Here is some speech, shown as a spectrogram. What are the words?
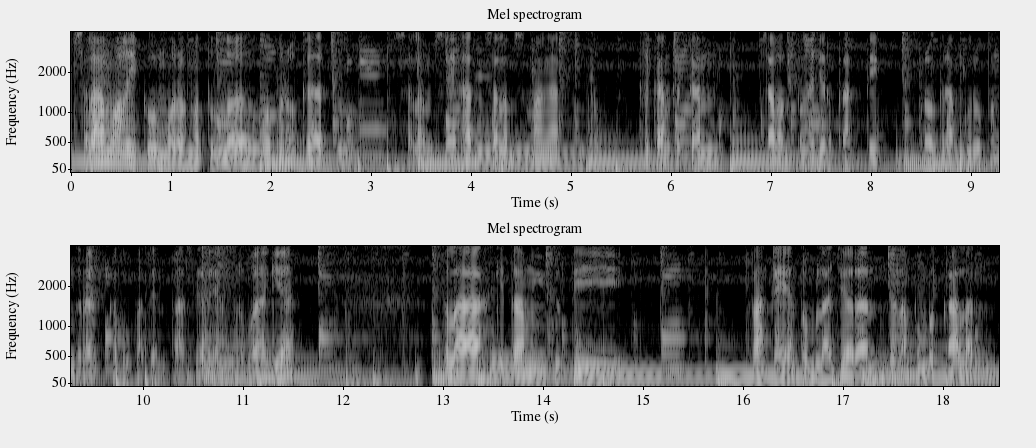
Assalamualaikum warahmatullahi wabarakatuh. Salam sehat, salam semangat untuk rekan-rekan calon pengajar praktik program guru penggerak Kabupaten Pasir yang berbahagia. Setelah kita mengikuti rangkaian pembelajaran dalam pembekalan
